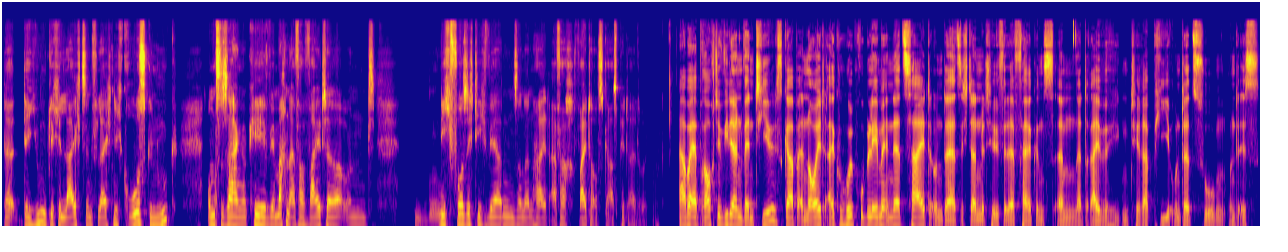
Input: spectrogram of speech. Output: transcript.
da, der jugendliche Leichtsinn vielleicht nicht groß genug, um zu sagen, okay, wir machen einfach weiter und nicht vorsichtig werden, sondern halt einfach weiter aufs Gaspedal drücken. Aber er brauchte wieder ein Ventil. Es gab erneut Alkoholprobleme in der Zeit und er hat sich dann mit Hilfe der Falcons ähm, einer dreiwöchigen Therapie unterzogen und ist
